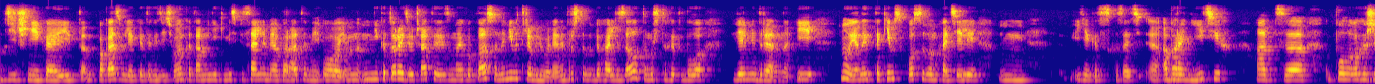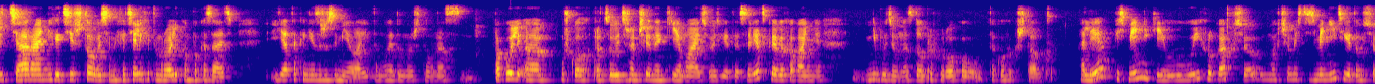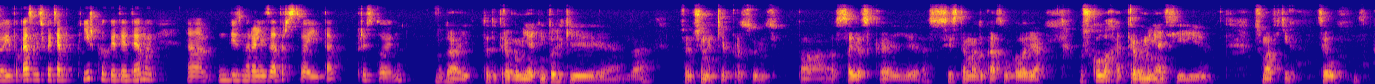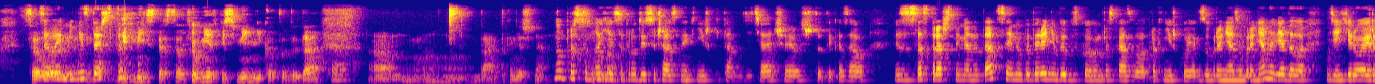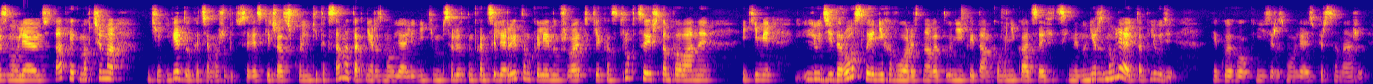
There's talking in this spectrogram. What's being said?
дзіч нейкая і там показывалі як гэтага дзіцёнка там нейкімі спецыяльнымі апаратамі о некаторыя дзяўчаты з майго класа ну не вытрымлівалі яны просто выбегалі зала тому что гэта было вельмі дрэнна і ну яны такім спосабам хацелі як это сказаць абараніць іх ад полавага жыцця ранняга ці што вось яны хацелі гэтым ролікам паказаць я так і не зразумела. І таму я думаю што ў нас пакуль э, у школах працуюць жанчыны якія маюць вось гэтае савецкае выхаванне не будзе ў нас добрых урокаў такога кшталту але пісьменнікі у іх руках все магчымасці змяніць гэта ўсё і паказваць хаця б кніжках гэтай тэмы э, без маралізатарства і так прыстойна Ну да і тады трэба мяняць не толькі да, жанчыны якія працуюць по савецкай сістэмы адукацыі ў галаве у школах трэба мяняць і шмат таких цел, цел, целое министерство. Министерство уметь письменников тогда, да. Так. А, да, это, конечно. Ну, просто сумно. многие сапраўды сучасныя кніжкі там дзіцячыя, што ты казаў са страшнымі анатацыямі у папярэднім выпуску я вам рассказывала пра кніжку як зубраня зубраня наведала дзе героі размаўляюць так як магчыма я не ведаю хаця можа быть у савецкі час школьнікі таксама так не размаўлялі нейкім абсалютным канцелярытам калі яны ўжываюць такія канструкцыі штампаваныя якімі людзі дарослыя не гавораць нават у нейкай там камунікацыі афіцыйнай ну не размаўляюць так людзі як у яго ў кнізе размаўляюць персонажы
